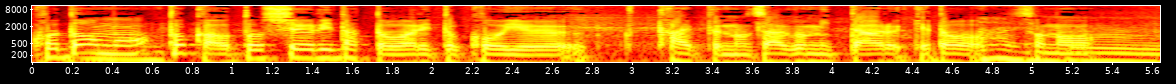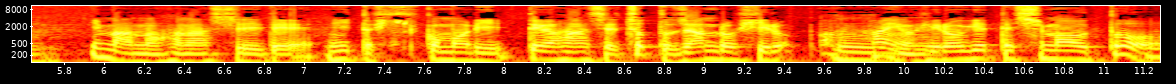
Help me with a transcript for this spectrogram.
子供とかお年寄りだと割とこういうタイプの座組ってあるけど、その、今の話で、ニート引きこもりっていう話で、ちょっとジャンルを広、範囲を広げてしまうと、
